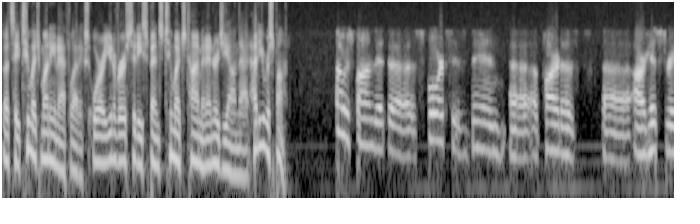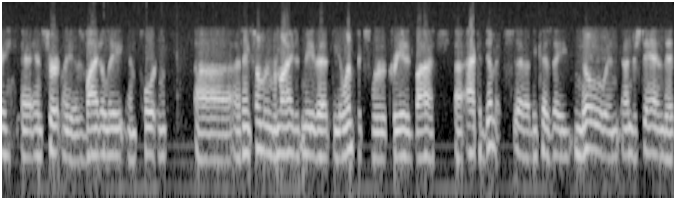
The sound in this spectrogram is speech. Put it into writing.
let's say, too much money in athletics, or a university spends too much time and energy on that? How do you respond? I respond that uh, sports has been uh, a part of uh, our history and certainly is vitally important. Uh, I think someone reminded me that the Olympics were created by uh, academics because they know and understand that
